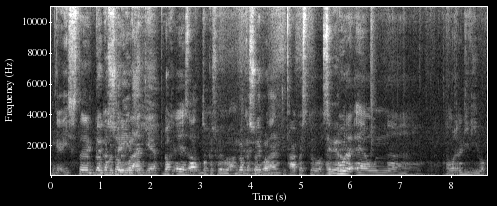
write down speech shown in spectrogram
Geist blocca solo i volanti, eh. Bloc- eh, esatto. Tocca solo i volanti. Blocca solo i dopo. volanti. Ah, questo, È seppur è un, è un redivivo.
